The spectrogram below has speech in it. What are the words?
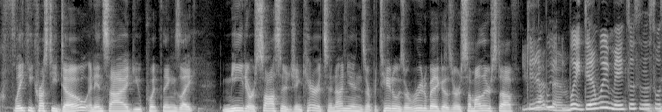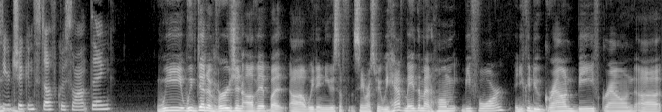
flaky, crusty dough, and inside you put things like meat or sausage and carrots and onions or potatoes or rutabagas or some other stuff. You didn't we them. wait? Didn't we make this this with your chicken stuffed croissant thing? We we've done a version of it, but uh, we didn't use the same recipe. We have made them at home before, and you can do ground beef, ground uh,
